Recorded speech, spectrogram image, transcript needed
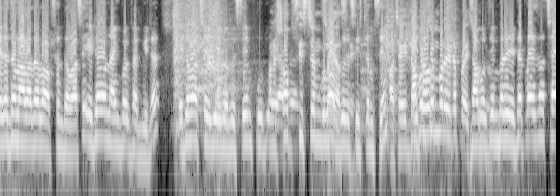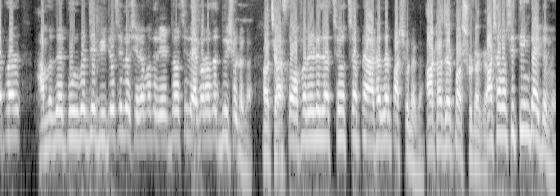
এটার জন্য আলাদা আলাদা অপশন দেওয়া আছে। এটাও নাইন পয়েন্ট ফাইভ লিটার এটা হচ্ছে এইভাবে সেম ফুড মানে সব সিস্টেমগুলো আছে। সিস্টেম সেম আচ্ছা এই ডাবল চেম্বার এটা প্রাইস ডাবল এটা প্রাইস হচ্ছে আপনার আমাদের পূর্বের যে ভিডিও ছিল সেটার মধ্যে রেট দেওয়া ছিল এগারো হাজার দুইশো টাকা। আচ্ছা। আজকে অফার রেটে যাচ্ছে হচ্ছে আপনার আট হাজার পাঁচশো টাকা। আট হাজার পাঁচশো টাকা। পাশাপাশি তিনটা আইটেমে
